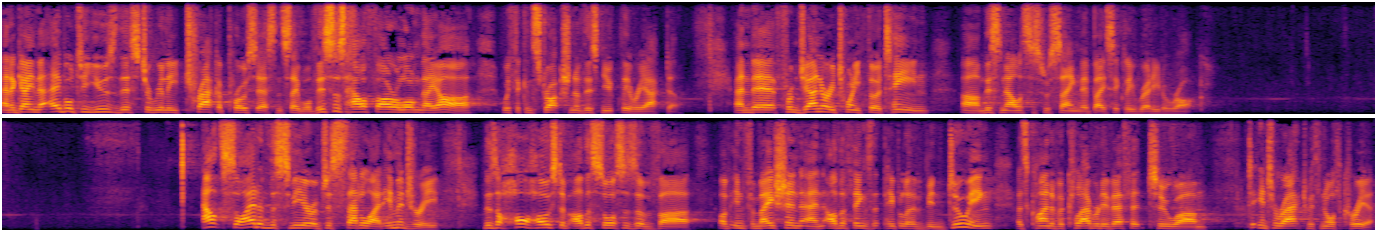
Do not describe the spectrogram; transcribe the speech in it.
And again, they're able to use this to really track a process and say, well, this is how far along they are with the construction of this nuclear reactor. And they're, from January 2013, um, this analysis was saying they're basically ready to rock. Outside of the sphere of just satellite imagery, there's a whole host of other sources of, uh, of information and other things that people have been doing as kind of a collaborative effort to, um, to interact with North Korea.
